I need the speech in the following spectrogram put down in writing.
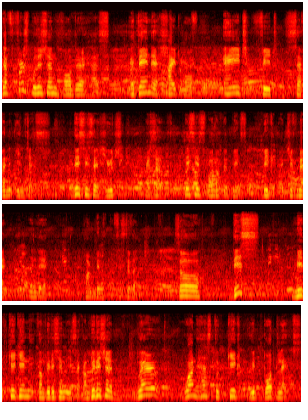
The first position holder has attained a height of 8 feet 7 inches. This is a huge result. This is one of the big, big achievement in the Hornbill Festival. So this meat kicking competition is a competition where one has to kick with both legs.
